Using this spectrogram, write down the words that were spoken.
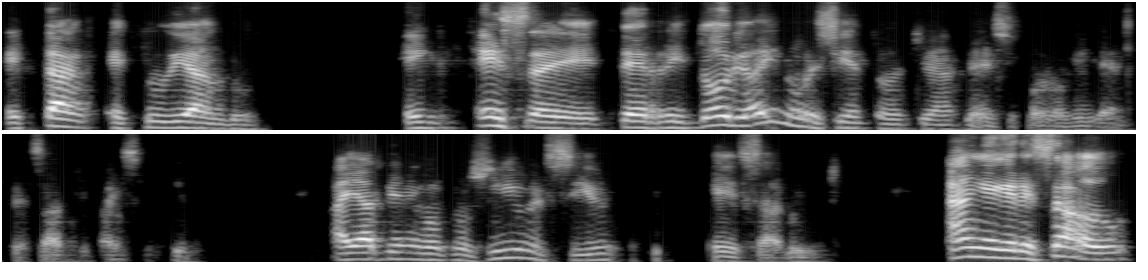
están estudiando en ese territorio, hay 900 estudiantes de psicología entre Salto y País. Allá tienen otros CIO, el CIO es salud. Han egresado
